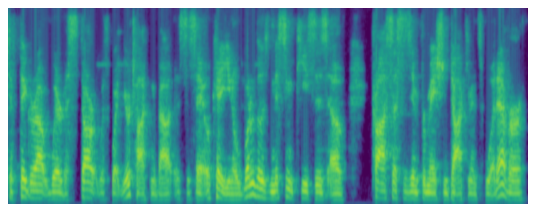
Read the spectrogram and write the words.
to figure out where to start with what you're talking about is to say, okay, you know, what are those missing pieces of processes, information, documents, whatever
